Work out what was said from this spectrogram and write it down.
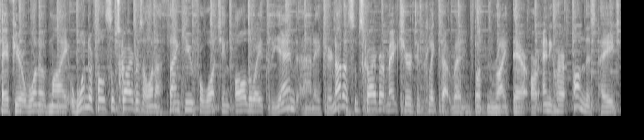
If you're one of my wonderful subscribers, I want to thank you for watching all the way to the end. And if you're not a subscriber, make sure to click that red button right there or anywhere on this page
